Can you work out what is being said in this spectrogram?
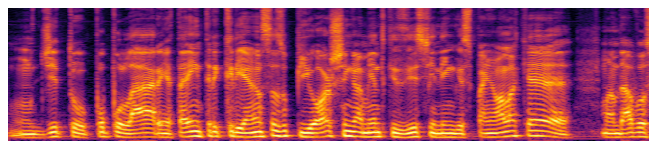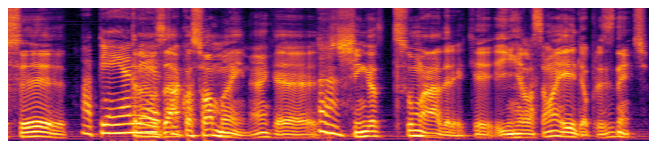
um dito popular, até entre crianças, o pior xingamento que existe em língua espanhola, que é mandar você transar com a sua mãe, né? Que é Ah. xinga sua madre, que em relação a ele, ao presidente,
